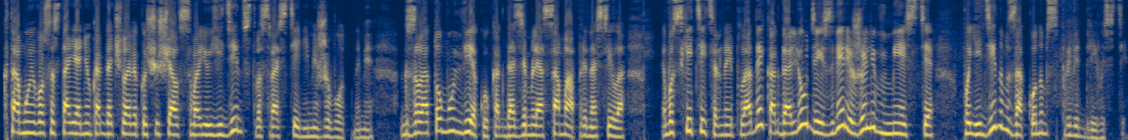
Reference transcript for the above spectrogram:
к тому его состоянию, когда человек ощущал свое единство с растениями и животными, к золотому веку, когда земля сама приносила восхитительные плоды, когда люди и звери жили вместе по единым законам справедливости.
